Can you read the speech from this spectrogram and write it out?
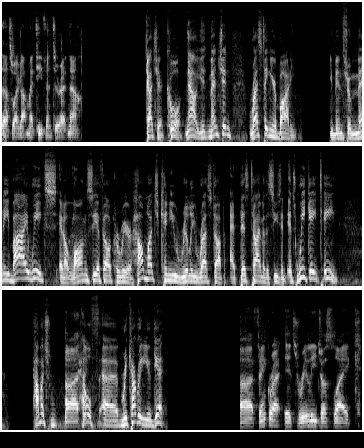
that's what I got my teeth into right now. Gotcha. Cool. Now, you mentioned resting your body. You've been through many bye weeks in a long CFL career. How much can you really rest up at this time of the season? It's week 18. How much Uh, I think- health uh, recovery do you get? Uh, I think right, it's really just like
